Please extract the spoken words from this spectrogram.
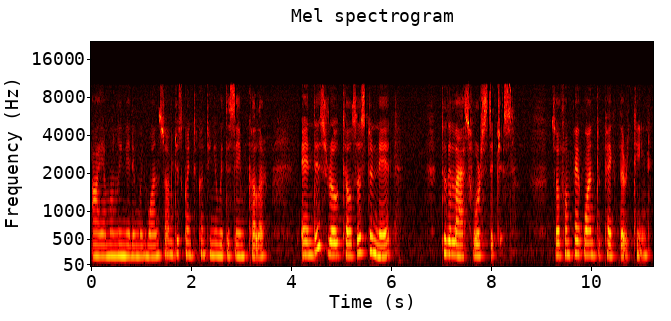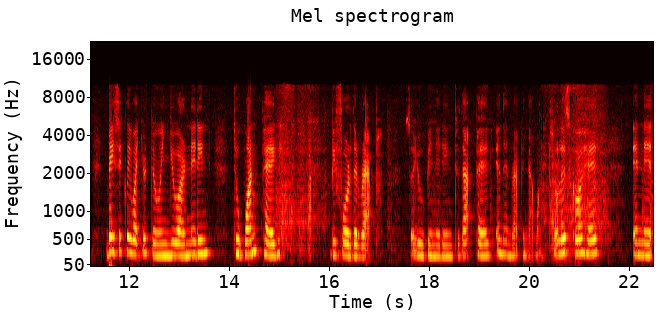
I am only knitting with one so I'm just going to continue with the same color. And this row tells us to knit to the last four stitches. So from peg 1 to peg 13 basically what you're doing you are knitting to one peg before the wrap. So you'll be knitting to that peg and then wrapping that one. So let's go ahead and knit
